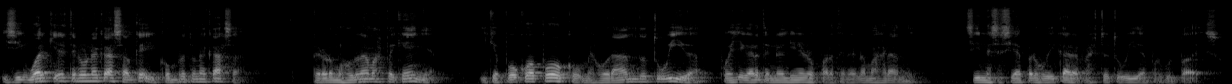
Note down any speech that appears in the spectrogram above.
Y si igual quieres tener una casa, ok, cómprate una casa, pero a lo mejor una más pequeña, y que poco a poco, mejorando tu vida, puedes llegar a tener el dinero para tenerla más grande, sin necesidad de perjudicar el resto de tu vida por culpa de eso.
